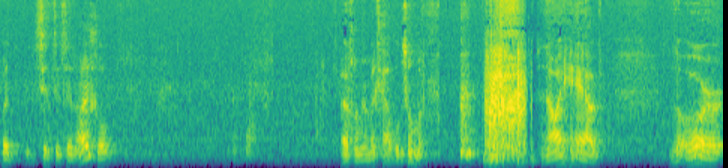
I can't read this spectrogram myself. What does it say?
But since it's an oichel, tumah. So now I have the or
